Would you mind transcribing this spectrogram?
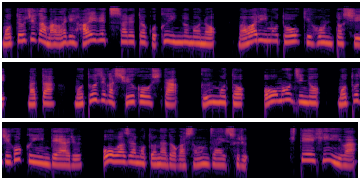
元字が周り配列された極印のもの、周り元を基本とし、また、元字が集合した、群元、大文字の元字極印である、大技元などが存在する。規定品位は、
